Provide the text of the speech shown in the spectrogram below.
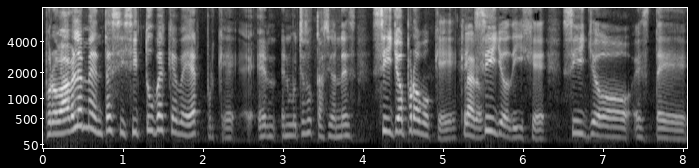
probablemente sí, sí tuve que ver, porque en, en muchas ocasiones sí yo provoqué, claro. sí yo dije, sí yo, este,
